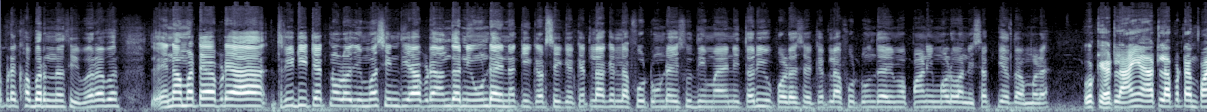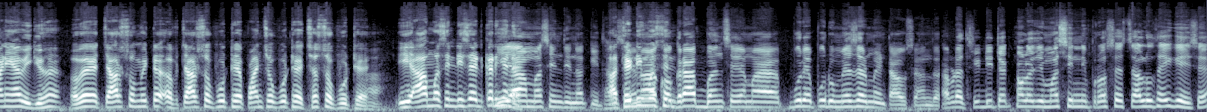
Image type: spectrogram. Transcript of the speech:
આપણે ખબર નથી બરાબર? તો એના માટે આપણે આ થ્રીડી ટેકનોલોજી મશીનથી આપણે અંદરની ઊંડાઈ નક્કી કરશે કે કેટલા કેટલા ફૂટ ઊંડાઈ સુધીમાં એની તર્યું પડે છે કેટલા ફૂટ ઊંડાઈમાં પાણી મળવાની શક્યતા મળે. ઓકે એટલે અહીંયા આટલા પટ્ટામાં પાણી આવી ગયું હે? હવે ચારસો મીટર ચારસો ફૂટ પાંચસો ફૂટે છસો ફૂટે. હા. એ આ મશીન ડિસાઈડ કરીએ આ મશીન મશીનથી નક્કી થાય થ્રીડી 3D મશીન? ગ્રાફ બનશે એમાં પૂરેપૂરું મેઝરમેન્ટ આવશે અંદર. આપણે થ્રીડી ટેકનોલોજી મશીનની પ્રોસેસ ચાલુ થઈ ગઈ છે.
